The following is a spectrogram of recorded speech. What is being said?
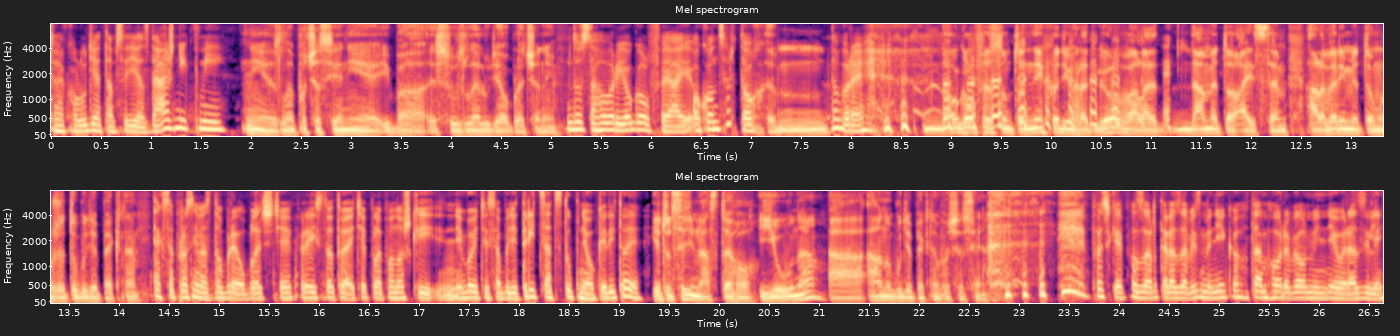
To ako ľudia tam sedia s dážnikmi. Nie, zlé počasie nie, iba sú zlé ľudia oblečení. To sa hovorí o golfe aj o koncertoch? Um, Dobre. No o golfe som to nechodím hrať golf, ale dáme to aj sem. Ale veríme tomu, že to bude pekné. Tak sa prosím vás dobre oblečte, pre istotu aj teplé ponožky. Nebojte sa, bude 30 stupňov. Kedy to je? Je to 17. júna a áno, bude pekné počasie. Počkaj, pozor, teraz aby sme nikoho tam hore veľmi neurazili.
